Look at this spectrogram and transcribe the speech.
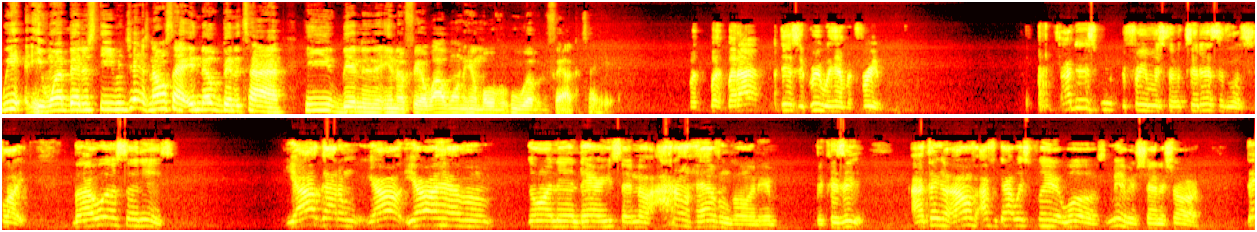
we he wasn't better than Steven Jackson. No, I'm saying it never been a time he's been in the NFL where I wanted him over whoever the Falcons had. But but but I disagree with him and Freeman. I disagree with the Freeman stuff too. That's a little slight. But I will say this: y'all got him. Y'all y'all have him going in there. And you said no. I don't have him going in because it. I think I, don't, I forgot which player it was. It may have been Shannon Sharpe. They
